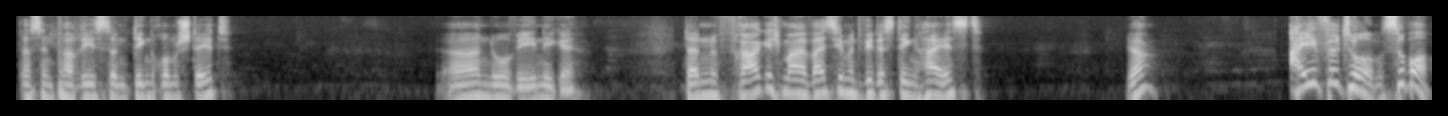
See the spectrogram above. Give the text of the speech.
Dass in Paris so ein Ding rumsteht? Ja, nur wenige. Dann frage ich mal, weiß jemand, wie das Ding heißt? Ja? Eiffelturm, super.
